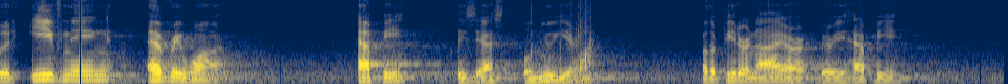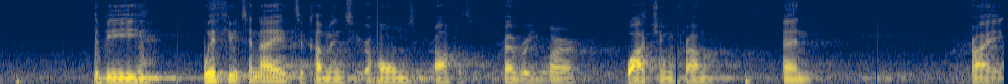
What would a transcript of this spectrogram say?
Good evening, everyone. Happy Ecclesiastical New Year. Father Peter and I are very happy to be with you tonight, to come into your homes and your offices, wherever you are watching from, and trying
